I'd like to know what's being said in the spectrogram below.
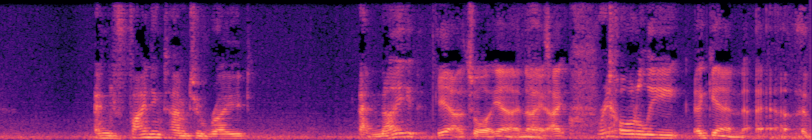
and you're finding time to write at night. Yeah, that's all. Yeah, and That's I, crazy. totally again. Uh,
